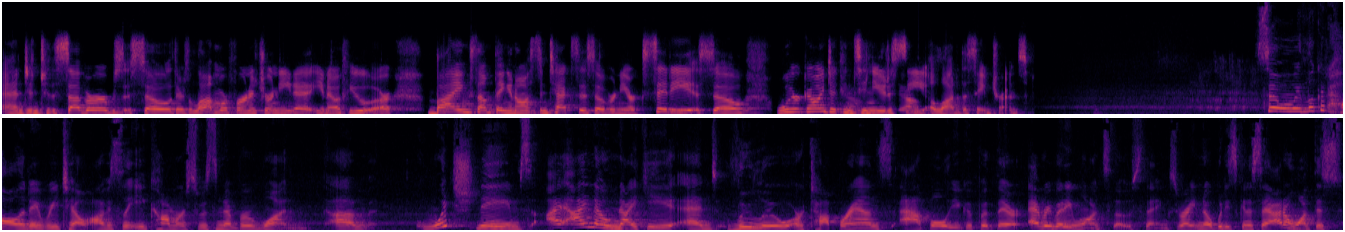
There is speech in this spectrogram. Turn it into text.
and into the suburbs. So, there's a lot more furniture needed. You know, if you are buying something in Austin, Texas over over New York City. So we're going to continue to see a lot of the same trends. So when we look at holiday retail, obviously e-commerce was number one. Um, which names? I, I, know Nike and Lulu are top brands. Apple, you could put there. Everybody wants those things, right? Nobody's going to say, I don't want this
